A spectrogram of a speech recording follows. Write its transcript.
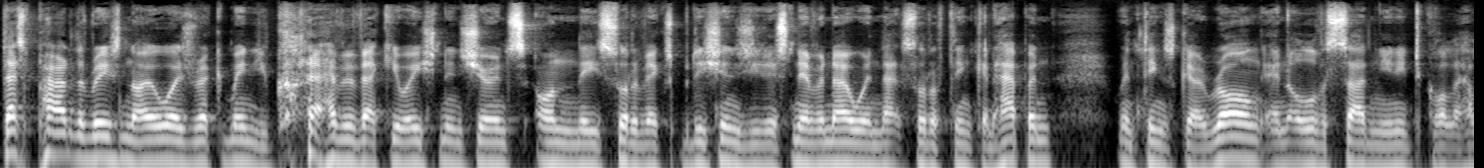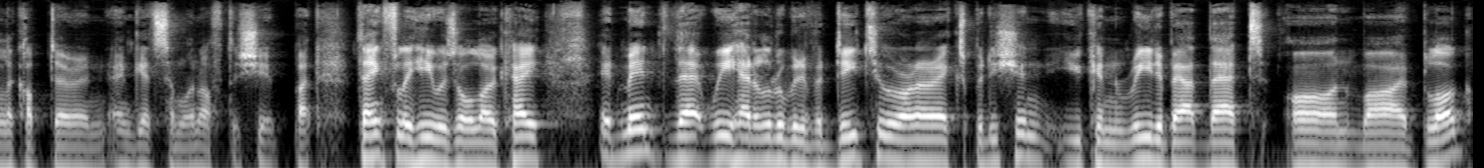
that's part of the reason I always recommend you've got to have evacuation insurance on these sort of expeditions. You just never know when that sort of thing can happen, when things go wrong, and all of a sudden you need to call a helicopter and, and get someone off the ship. But thankfully he was all okay. It meant that we had a little bit of a detour on our expedition. You can read about that on my blog.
